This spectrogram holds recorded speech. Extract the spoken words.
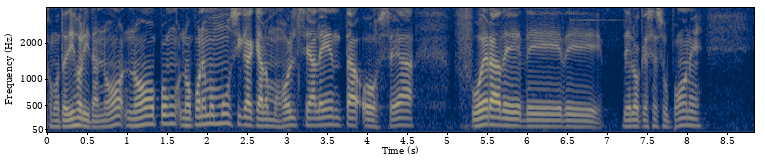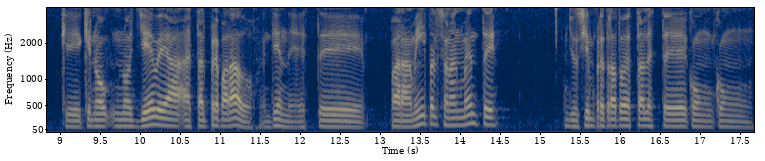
como te dije ahorita, no, no, pon- no ponemos música que a lo mejor sea lenta o sea fuera de, de, de, lo que se supone que, que no- nos lleve a, a estar preparados, ¿entiendes? Este, para mí personalmente, yo siempre trato de estar este, con, con,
